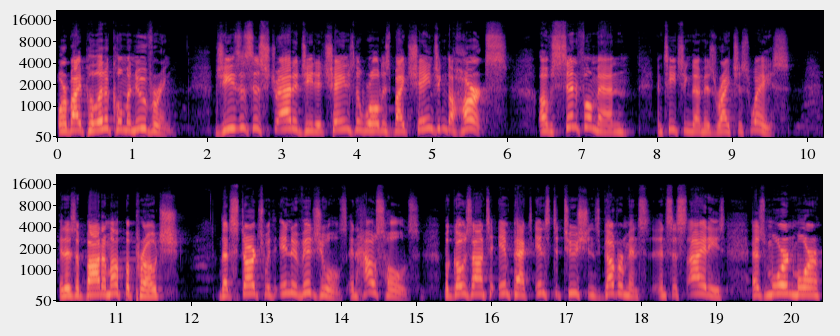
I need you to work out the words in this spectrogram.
or by political maneuvering. Jesus' strategy to change the world is by changing the hearts of sinful men and teaching them his righteous ways. It is a bottom up approach that starts with individuals and households, but goes on to impact institutions, governments, and societies as more and more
